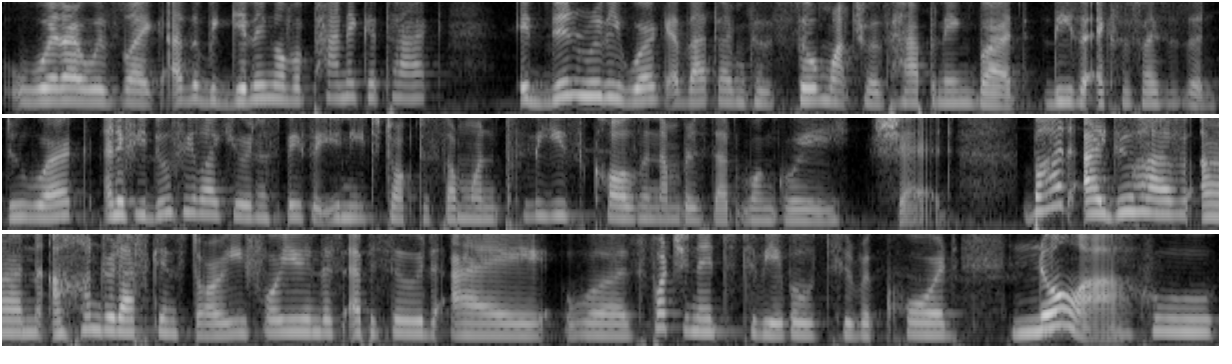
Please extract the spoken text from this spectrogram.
when I was like at the beginning of a panic attack it didn't really work at that time because so much was happening, but these are exercises that do work. And if you do feel like you're in a space that you need to talk to someone, please call the numbers that Wangui shared. But I do have an 100 African story for you in this episode. I was fortunate to be able to record Noah, who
